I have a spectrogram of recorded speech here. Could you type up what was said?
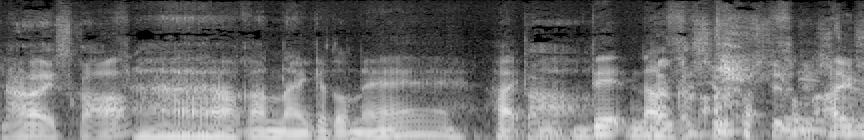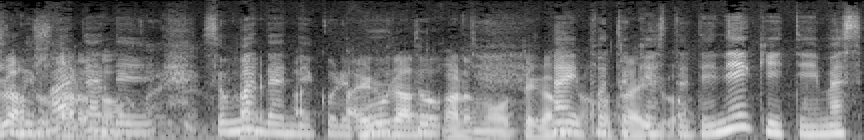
長いですか？ああ、わかんないけどね。はだい。で、なんかしようとしてるでしょ？アイルランドからの。まだね、そうまだね、これアイルランドからのお手紙はい、のポッドキャストでね、聞いています。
